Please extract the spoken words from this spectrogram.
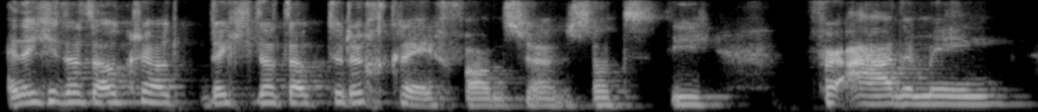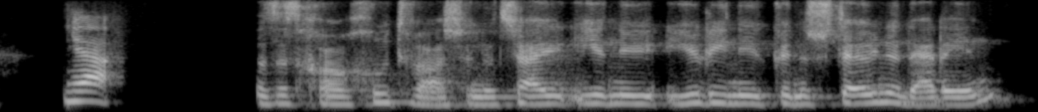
En dat je dat ook, zo, dat je dat ook terugkreeg van ze. Dus dat die verademing, Ja, dat het gewoon goed was. En dat zij je nu, jullie nu kunnen steunen daarin.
